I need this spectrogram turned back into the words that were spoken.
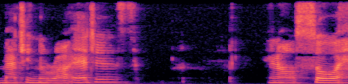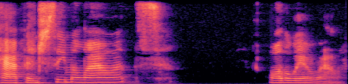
matching the raw edges. And I'll sew a half inch seam allowance all the way around.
